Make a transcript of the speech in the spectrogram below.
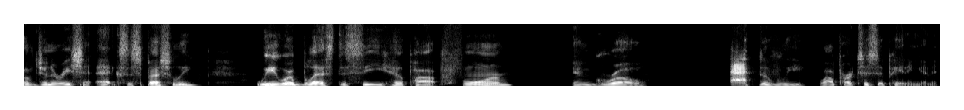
of Generation X, especially, we were blessed to see hip hop form and grow actively while participating in it.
